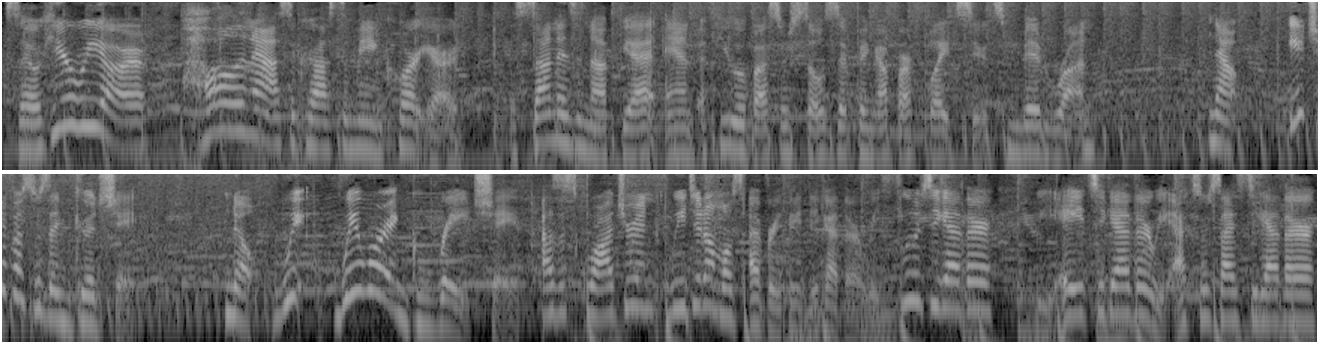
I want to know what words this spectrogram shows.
So here we are, hauling ass across the main courtyard. The sun isn't up yet, and a few of us are still zipping up our flight suits mid run. Now, each of us was in good shape. No, we we were in great shape. As a squadron, we did almost everything together. We flew together, we ate together, we exercised together.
